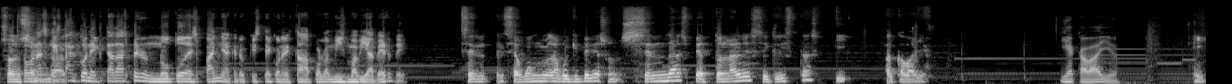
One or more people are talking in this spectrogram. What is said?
Son zonas que están conectadas, pero no toda España creo que esté conectada por la misma vía verde. Sen- según la Wikipedia, son sendas peatonales, ciclistas y a caballo. Y a caballo. Sí.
